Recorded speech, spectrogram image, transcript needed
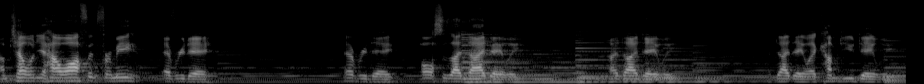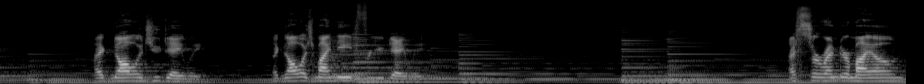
I'm telling you how often for me? Every day. Every day. Paul says, I die daily. I die daily. I die daily. I come to you daily. I acknowledge you daily. I acknowledge my need for you daily. I surrender my own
